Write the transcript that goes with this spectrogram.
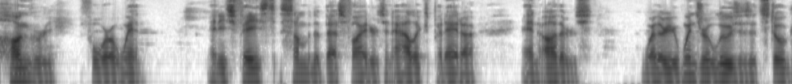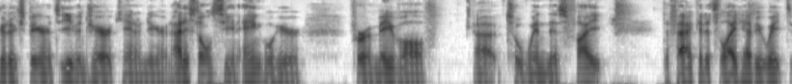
hungry for a win. And he's faced some of the best fighters in Alex Pereira and others. Whether he wins or loses, it's still a good experience, even Jared Cannonier. And I just don't see an angle here for Imavov uh, to win this fight. The fact that it's a light heavyweight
